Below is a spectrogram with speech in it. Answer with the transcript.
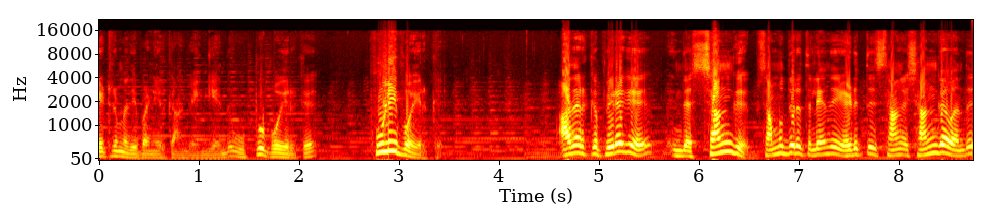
ஏற்றுமதி பண்ணியிருக்காங்க. இங்கேருந்து உப்பு போயிருக்கு புளி போயிருக்கு. அதற்கு பிறகு இந்த சங்கு சமுத்திரத்துலேருந்து எடுத்து சங்க சங்கை வந்து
